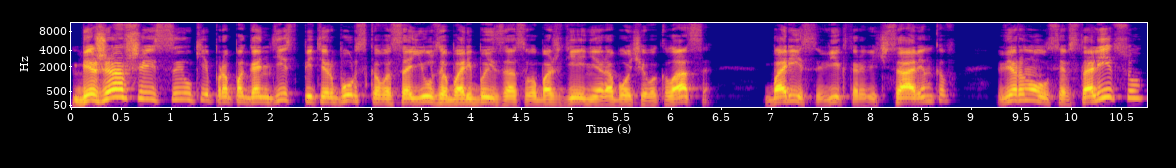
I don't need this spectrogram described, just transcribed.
Бежавший из ссылки пропагандист Петербургского союза борьбы за освобождение рабочего класса Борис Викторович Савенков вернулся в столицу,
